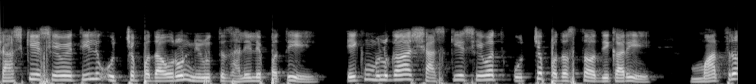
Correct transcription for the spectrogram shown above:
शासकीय सेवेतील उच्च पदावरून निवृत्त झालेले पती एक मुलगा शासकीय सेवेत उच्च पदस्थ अधिकारी मात्र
